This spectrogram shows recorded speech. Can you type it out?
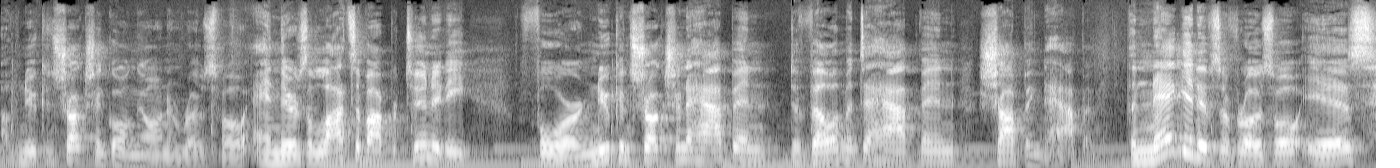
of new construction going on in Roseville and there's lots of opportunity for new construction to happen, development to happen, shopping to happen. The negatives of Roseville is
